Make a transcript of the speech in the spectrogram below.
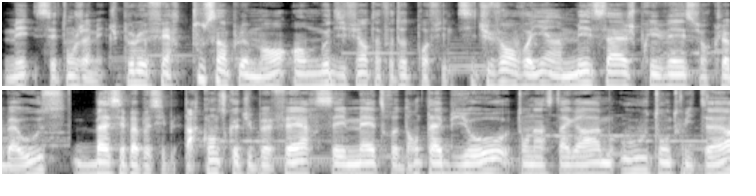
mais sait-on jamais. Tu peux le faire tout simplement en modifiant ta photo de profil. Si tu veux envoyer un message privé sur Clubhouse, bah c'est pas possible. Par contre, ce que tu peux faire, c'est mettre dans ta bio ton Instagram ou ton Twitter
